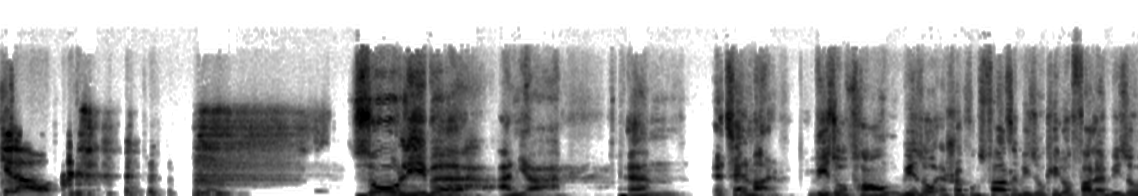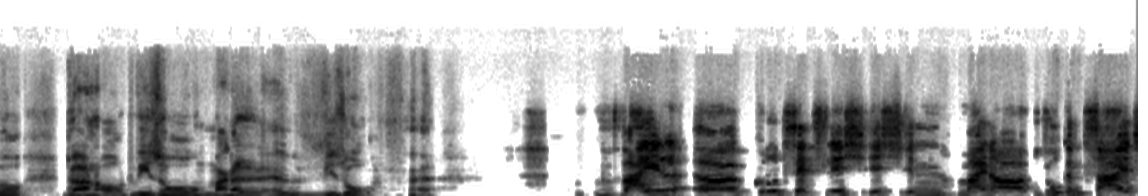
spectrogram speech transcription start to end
genau. So, liebe Anja, ähm, erzähl mal, wieso Frauen, wieso Erschöpfungsphase, wieso Kilofalle, wieso Burnout, wieso Mangel, äh, wieso? weil äh, grundsätzlich ich in meiner Jugendzeit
